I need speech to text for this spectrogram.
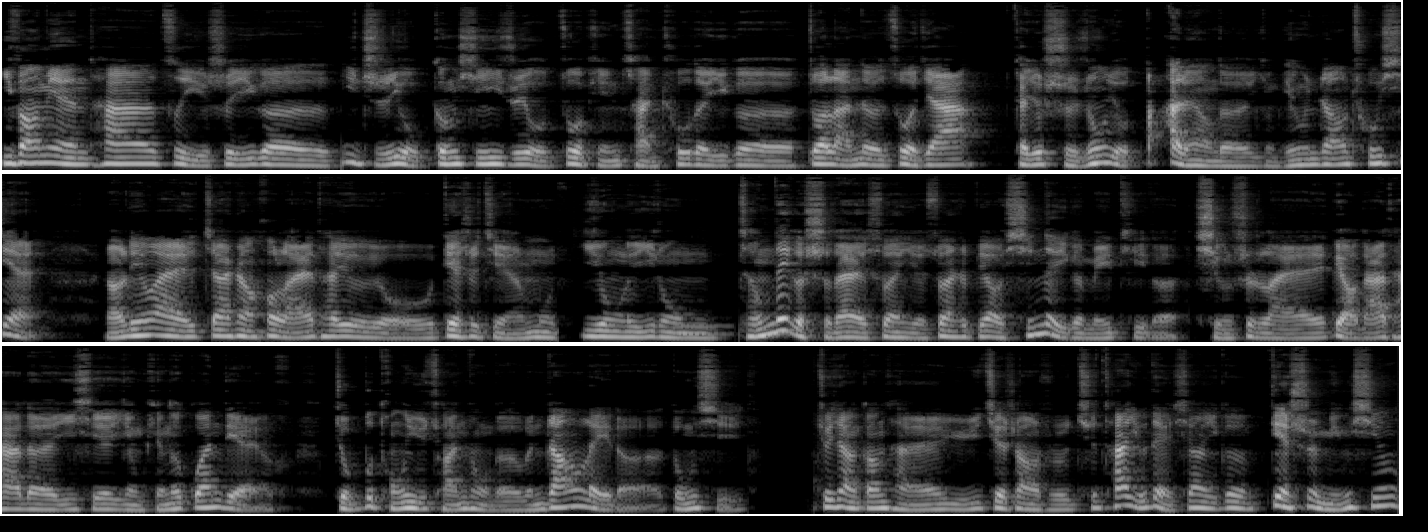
一方面，他自己是一个一直有更新、一直有作品产出的一个专栏的作家，他就始终有大量的影评文章出现。然后，另外加上后来他又有电视节目，用了一种从那个时代算也算是比较新的一个媒体的形式来表达他的一些影评的观点，就不同于传统的文章类的东西。就像刚才于介绍的时候，其实他有点像一个电视明星，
